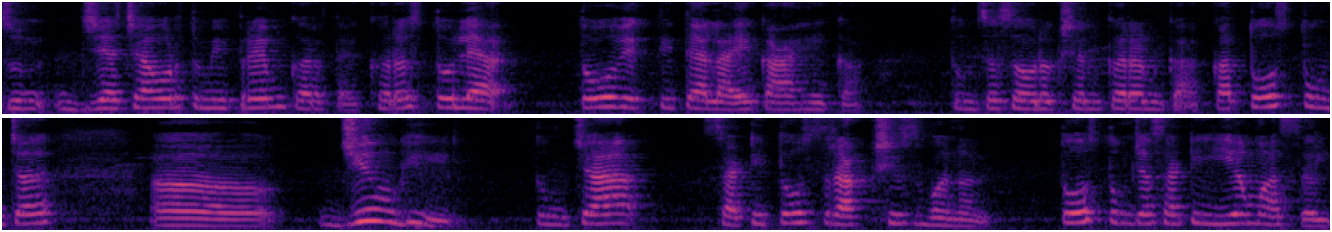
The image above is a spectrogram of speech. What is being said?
जो ज्याच्यावर तुम्ही प्रेम करताय खरंच तो ल्या तो व्यक्ती त्या लायक आहे का? तुमचं संरक्षण करण का? का तोच तुमचा जीव घेईल? तुमच्यासाठी तोच राक्षस बनल? तोच तुमच्यासाठी यम असेल?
